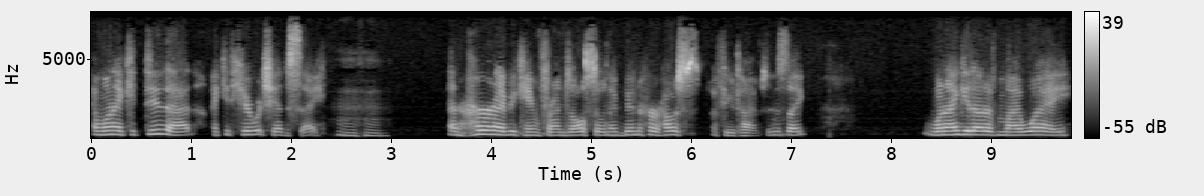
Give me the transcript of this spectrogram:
And when I could do that, I could hear what she had to say. Mm-hmm. And her and I became friends also. And I've been to her house a few times. And it's like, when I get out of my way,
